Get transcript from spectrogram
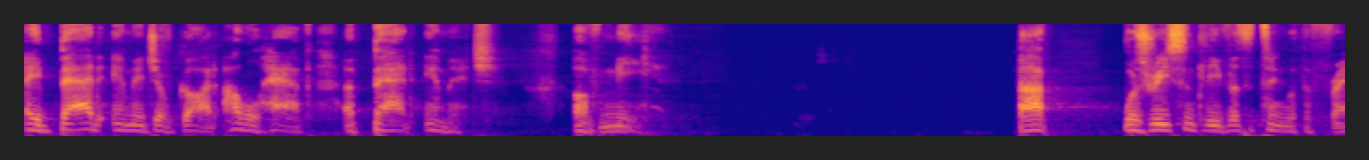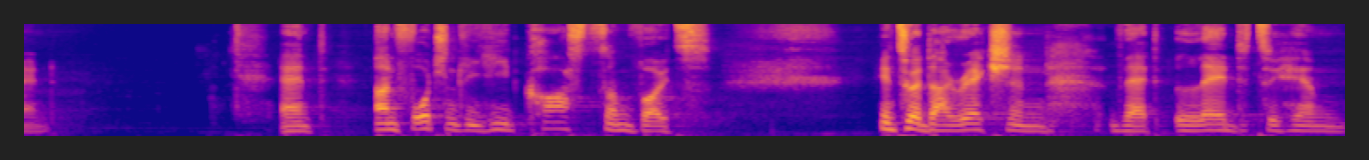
a bad image of God, I will have a bad image of me. I was recently visiting with a friend, and unfortunately, he'd cast some votes into a direction that led to him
